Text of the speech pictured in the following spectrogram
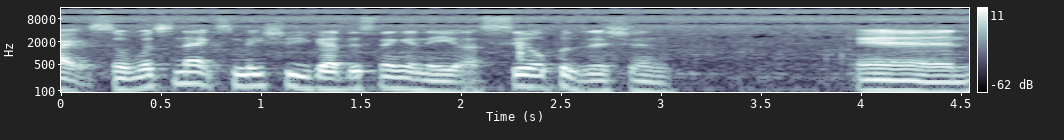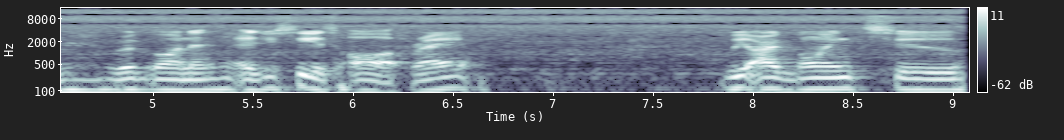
All right, so what's next? Make sure you got this thing in the uh, seal position. And we're going to, as you see, it's off, right? We are going to,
